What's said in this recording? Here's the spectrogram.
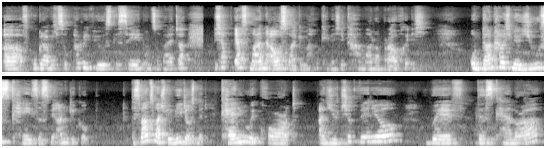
äh, auf Google habe ich so ein paar Reviews gesehen und so weiter. Ich habe erstmal eine Auswahl gemacht. Okay, welche Kamera brauche ich? Und dann habe ich mir Use Cases mir angeguckt. Das waren zum Beispiel Videos mit Can you record a YouTube video with this camera?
